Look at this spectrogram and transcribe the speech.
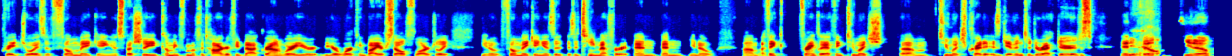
great joys of filmmaking, especially coming from a photography background where you're you're working by yourself largely you know filmmaking is a is a team effort and and you know um, I think frankly I think too much um, too much credit is given to directors in yeah. film you know?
